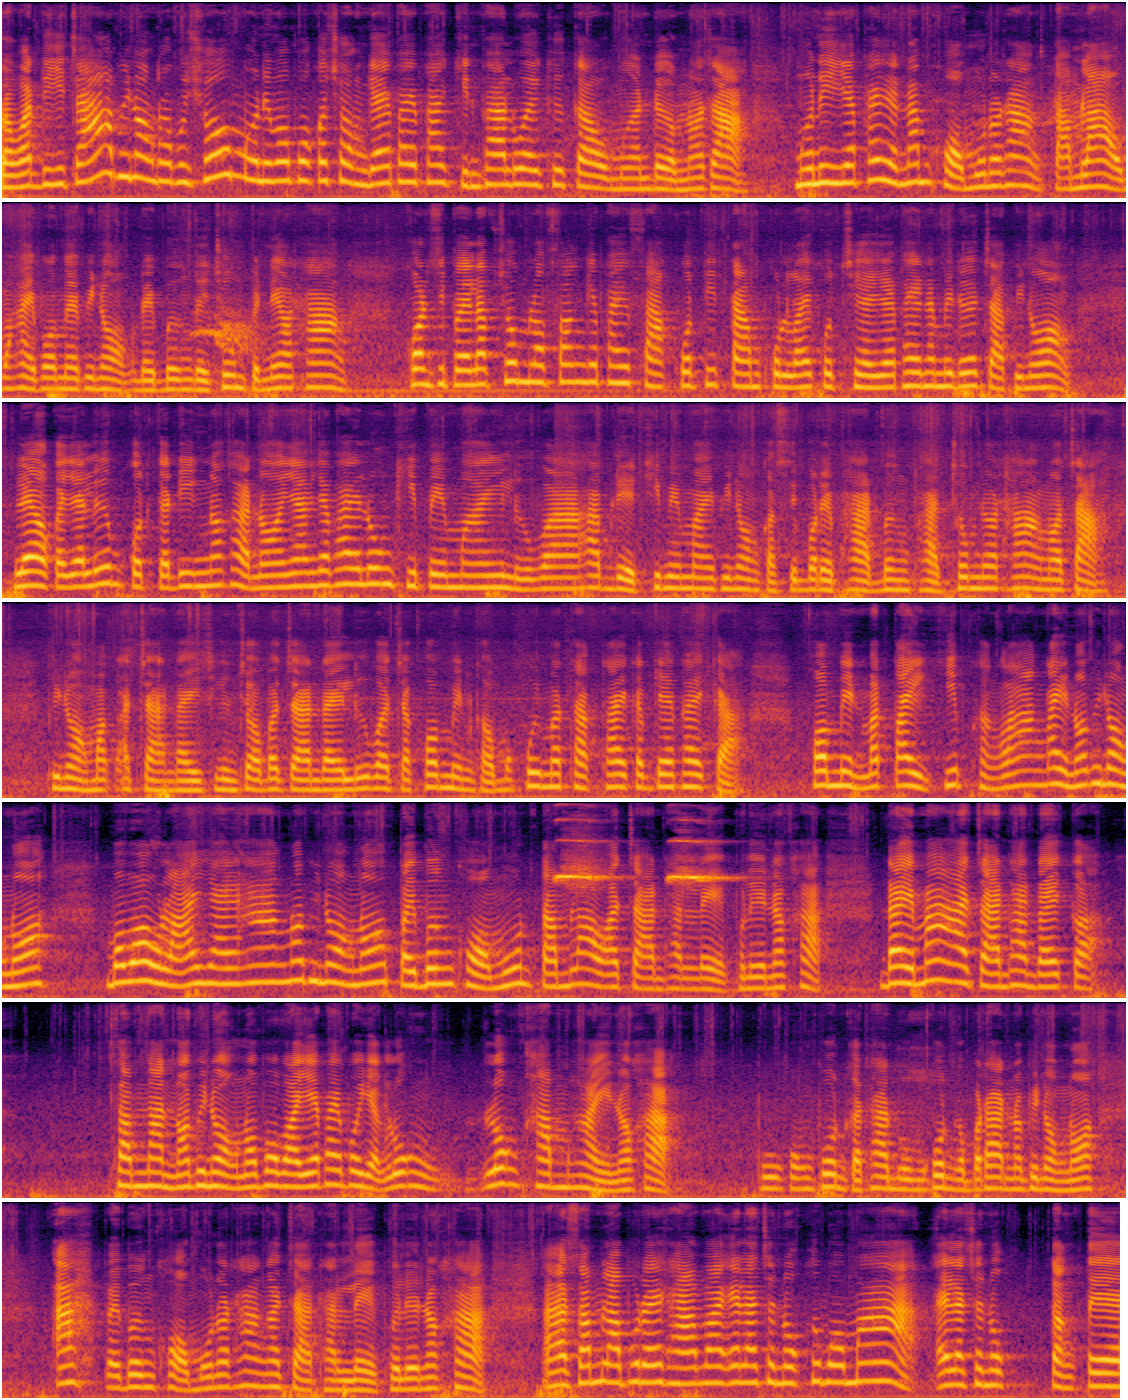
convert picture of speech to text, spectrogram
สวัสดีจ้าพี่น้องท่านผู้ชมมือนี้มาพบกับช่องยายไพ่พากินผ้ารวยคือเก่าเหมือนเดิมเนาะจ้ามือนี้ยายไพ่จะนำข้อมูลทางตามเล่ามาให้พ่อแม่พี่น้องได้เบิ่งได้ชมเป็นแนวทาง ก่อนสิไปรับชมรับฟังยายไพ่ฝากกดติดตามกดไลค์กดแชร์ยายไพ่นั่นไม่เด้อจ้าพี่น้อง แล้วก็อย่าลืมกดกระดิ่งเนาะค่ะเนอยามยายไพ่ลงคลิปใหม่ๆหรือว่าอัปเดตคลิปใหม่ๆพี่น้องก็สิบ่ได้พลาดเบิ่งพลาดชมแนวทางเนาะจ้า พี่น้องมักอาจารย์ใดชื่นชอบอาจารย์ใดหรือว่าจะคอมเมนต์เขามาคุยมาทักทายกับยายไพ่กะคอมเมนต์มาใต้คลิปข้างล่างได้เนาะพี่น้องเนาะบ่เว้าหลายยายห้างเนาะพี่น้องเนาะไปเบิ่งข้อมูลตำเล่าอาจารย์ทันแหลกเพลยนะคะได้มาอาจารย์ทันใดก็ซ้ำนั่นเนาะพี่น้องเนาะเพราะว่ายาไพ่บ่อยากลงลงคำให้เนาะค่ะผู้คงพ้นกับท่านผู้คงพ้นกับบ่ท่านเนาะพี่น้องเนาะ อะไปเบิ่งข้อมูลนวทางอาจารย์ทันแหลกเพนเลยเนาะค่ะอ่าสำหรับผู้ใดถามว่าไอ้ราชนกคือบ่มาไอ้ราชนกตั้งแต่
